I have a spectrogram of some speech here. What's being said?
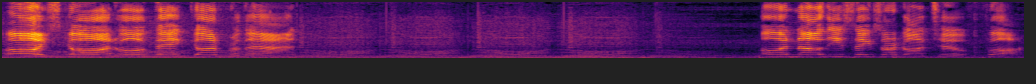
Oh, he's gone. Oh, thank God for that. Oh, now these things are gone too. Fuck.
